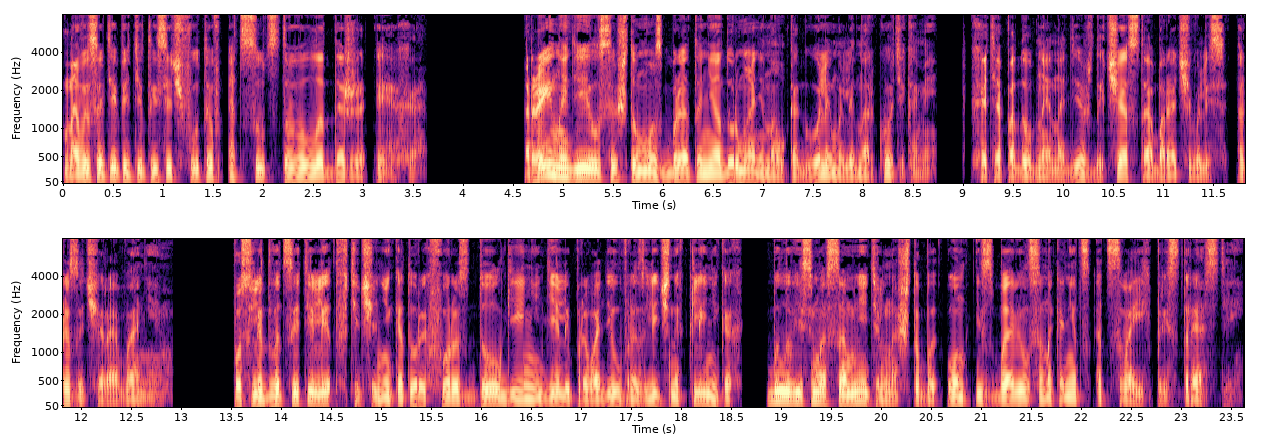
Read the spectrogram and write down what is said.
На высоте пяти тысяч футов отсутствовало даже эхо. Рэй надеялся, что мозг брата не одурманен алкоголем или наркотиками, хотя подобные надежды часто оборачивались разочарованием. После 20 лет, в течение которых Форест долгие недели проводил в различных клиниках, было весьма сомнительно, чтобы он избавился, наконец, от своих пристрастий.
